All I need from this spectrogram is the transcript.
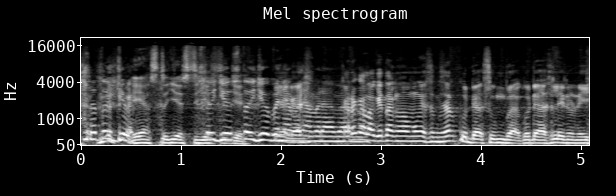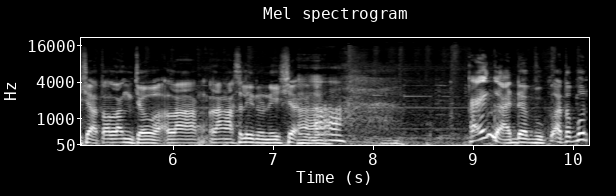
Setuju. Iya setuju setuju Setuju, setuju, Iya benar, kan? benar, benar, Karena kalau kita ngomongin misal kuda Sumba, kuda asli Indonesia atau elang Jawa, elang, elang asli Indonesia gitu. Kayaknya nggak ada buku ataupun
